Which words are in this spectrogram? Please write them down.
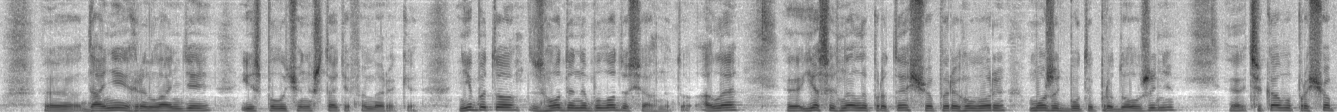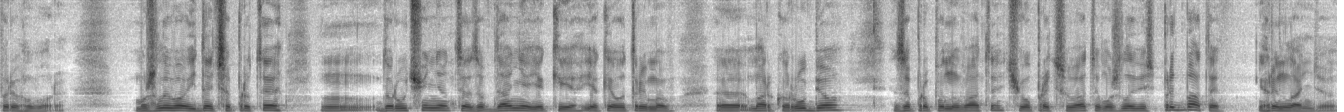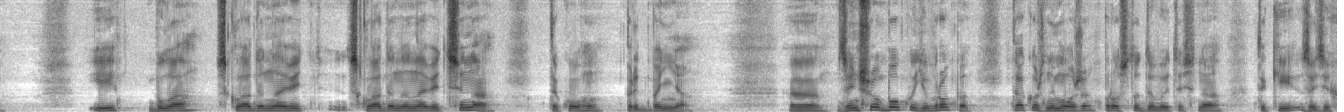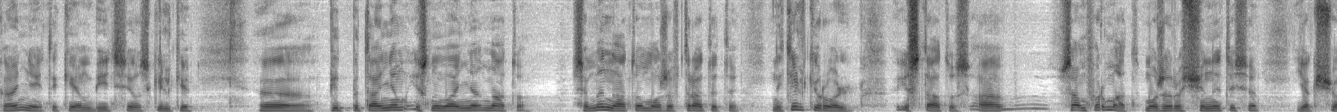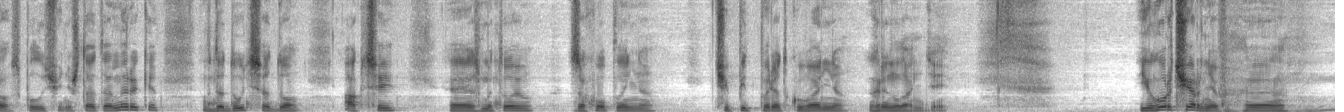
е, Данії, Гренландії і Сполучених Штатів Америки. Нібито згоди не було досягнуто, але е, є сигнали про те, що переговори можуть бути продовжені. Е, Цікаво, про що переговори. Можливо, йдеться про те доручення, це завдання, яке, яке отримав Марко Рубіо, запропонувати чи опрацювати можливість придбати Гренландію. І була складена навіть, складена навіть ціна такого придбання. Е, З іншого боку, Європа також не може просто дивитись на такі зазіхання і такі амбіції, оскільки е, під питанням існування НАТО. Саме НАТО може втратити не тільки роль і статус, а сам формат може розчинитися, якщо Сполучені Штати Америки вдадуться до акцій е, з метою захоплення чи підпорядкування Гренландії. Єгор Чернєв, е,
